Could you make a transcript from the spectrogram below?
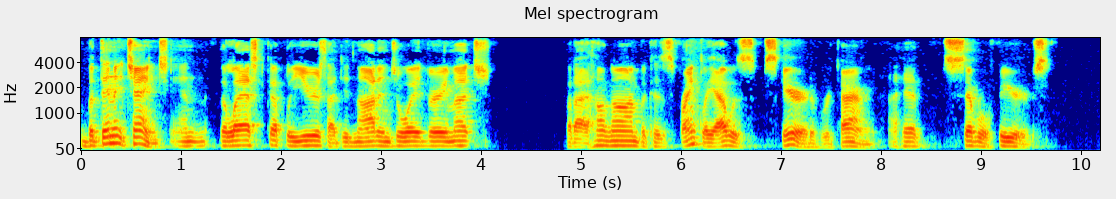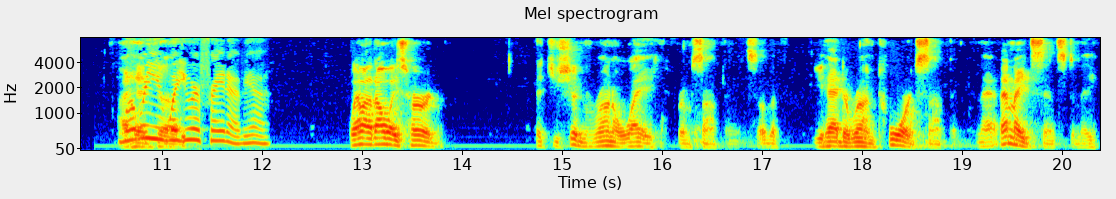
But then it changed. And the last couple of years, I did not enjoy it very much but I hung on because, frankly, I was scared of retiring. I had several fears. What had, were you? Uh, what you were afraid of? Yeah. Well, I'd always heard that you shouldn't run away from something. So the you had to run towards something. And that, that made sense to me.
